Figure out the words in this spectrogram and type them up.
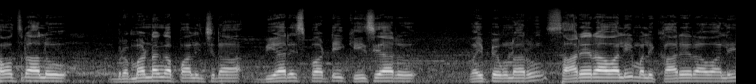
సంవత్సరాలు బ్రహ్మాండంగా పాలించిన బీఆర్ఎస్ పార్టీ కేసీఆర్ వైపే ఉన్నారు. సారే రావాలి మళ్ళీ కారే రావాలి.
